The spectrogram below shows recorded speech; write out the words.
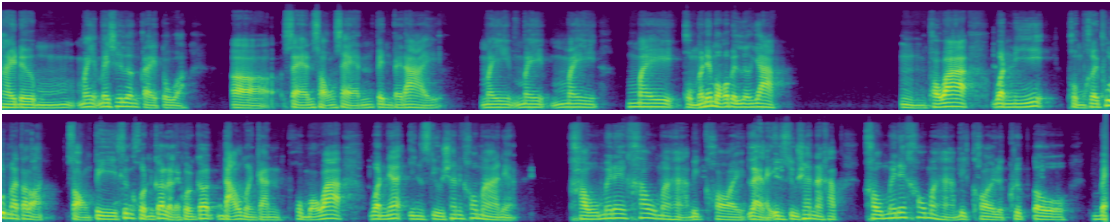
ไฮเดิมไม่ไม่ใช่เรื่องไกลตัวเอ่อแสนสองแสนเป็นไปได้ ไม่ไม่ไม่ไม่ผมไม่ได้มองว่าเป็นเรื่องยาก อืม เพราะว่าวันนี้ผมเคยพูดมาตลอดสองปี ซึ่งคนก็หลาย ๆ คนก็เดาเหมือนกัน ผมบอกว่าวันนี้ย institution เข้ามาเนี่ยเขาไม่ได้เข้ามาหา Bitcoin หลายๆ institution นะครับเขาไม่ได้เข้ามาหา Bitcoin หรือคริปโตแบ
